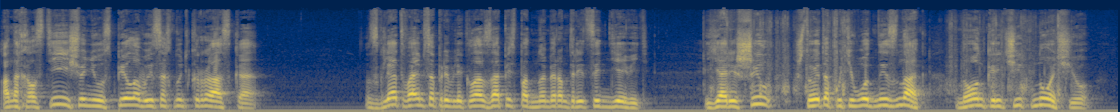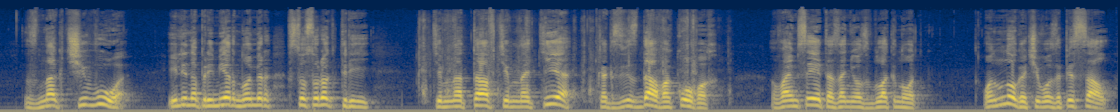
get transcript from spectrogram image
а на холсте еще не успела высохнуть краска. Взгляд Ваймса привлекла запись под номером 39. Я решил, что это путеводный знак, но он кричит ночью. Знак чего? Или, например, номер 143. Темнота в темноте, как звезда в оковах. Ваймс это занес в блокнот. Он много чего записал.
